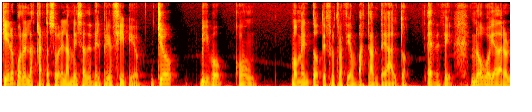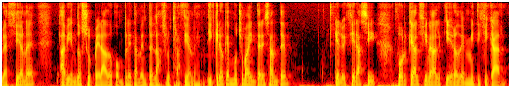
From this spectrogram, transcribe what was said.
quiero poner las cartas sobre la mesa desde el principio. Yo vivo con momentos de frustración bastante altos. Es decir, no voy a daros lecciones habiendo superado completamente las frustraciones. Y creo que es mucho más interesante que lo hiciera así porque al final quiero desmitificar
